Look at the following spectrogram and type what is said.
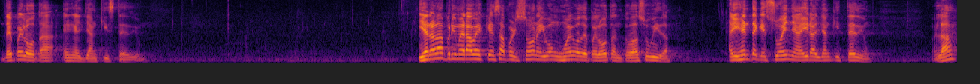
de pelota en el Yankee Stadium. Y era la primera vez que esa persona iba a un juego de pelota en toda su vida. Hay gente que sueña ir al Yankee Stadium, ¿verdad?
